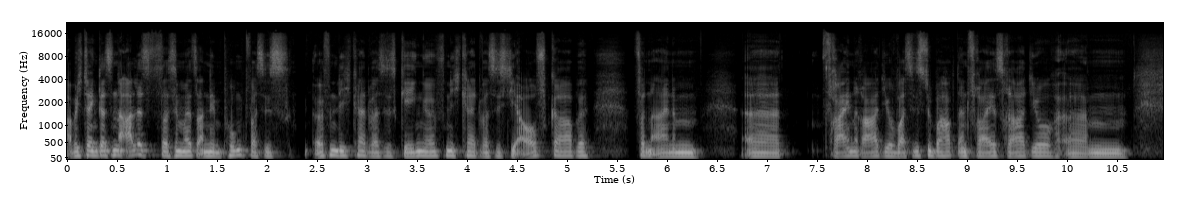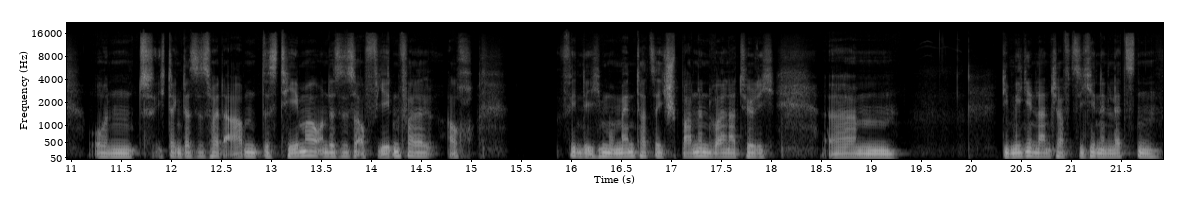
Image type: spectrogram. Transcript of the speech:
aber ich denke, das sind alles, da sind wir jetzt an dem Punkt, was ist Öffentlichkeit, was ist Gegenöffentlichkeit, was ist die Aufgabe von einem äh, freien Radio, was ist überhaupt ein freies Radio? Ähm, und ich denke, das ist heute Abend das Thema und das ist auf jeden Fall auch, finde ich, im Moment tatsächlich spannend, weil natürlich ähm, die Medienlandschaft sich in den letzten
